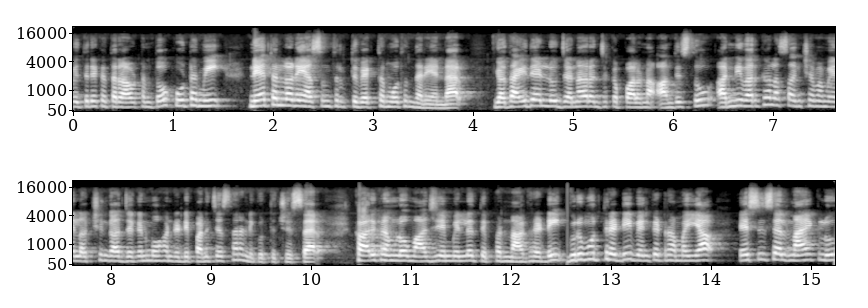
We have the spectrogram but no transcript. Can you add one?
వ్యతిరేకత రావడంతో కూటమి నేతల్లోనే అసంతృప్తి వ్యక్తమవుతుందని అన్నారు. గత ఐదేళ్ళు జనారంజక పాలన అందిస్తూ అన్ని వర్గాల సంక్షేమమే లక్ష్యంగా జగన్మోహన్ రెడ్డి పనిచేస్తారని గుర్తు చేశారు. కార్యక్రమంలో మాజీ ఎమ్మెల్యే తిప్పటి నాగిరెడ్డి గురుమూర్తి రెడ్డి వెంకటరామయ్య ఎస్ఎస్ఎల్ నాయకులు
